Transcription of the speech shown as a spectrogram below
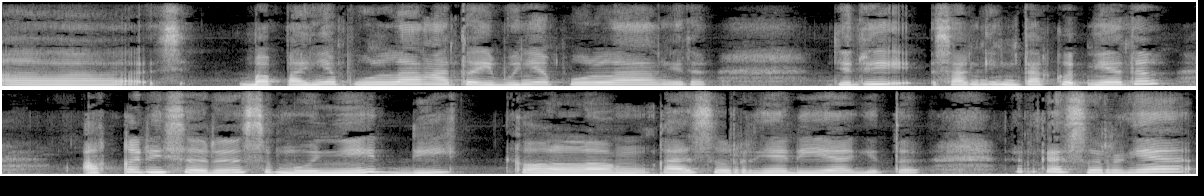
uh, bapaknya pulang atau ibunya pulang gitu. Jadi saking takutnya tuh aku disuruh sembunyi di kolong kasurnya dia gitu. Kan kasurnya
